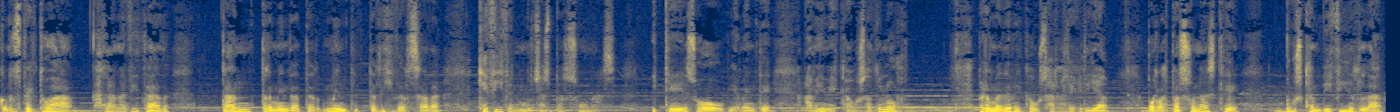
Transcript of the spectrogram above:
Con respecto a, a la Navidad, tan tremendamente tergiversada que viven muchas personas y que eso obviamente a mí me causa dolor. Pero me debe causar alegría por las personas que buscan vivirla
